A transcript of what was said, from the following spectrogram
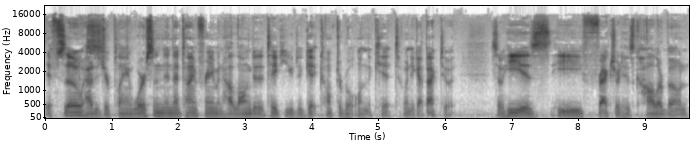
If so, how did your playing worsen in that time frame, and how long did it take you to get comfortable on the kit when you got back to it? So he is he fractured his collarbone,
